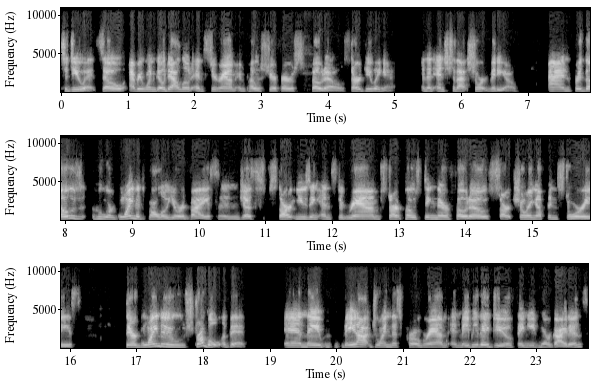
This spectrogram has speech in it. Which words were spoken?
to do it. So everyone go download Instagram and post your first photo. Start doing it and then inch to that short video. And for those who are going to follow your advice and just start using Instagram, start posting their photos, start showing up in stories, they're going to struggle a bit. And they may not join this program, and maybe they do if they need more guidance.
